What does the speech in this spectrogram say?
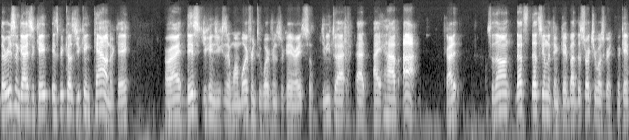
The reason, guys, okay, is because you can count, okay. All right. This you can you can say one boyfriend, two boyfriends, okay, right? So you need to add, add I have a. Got it. So then that's that's the only thing, okay. But the structure was great, okay.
